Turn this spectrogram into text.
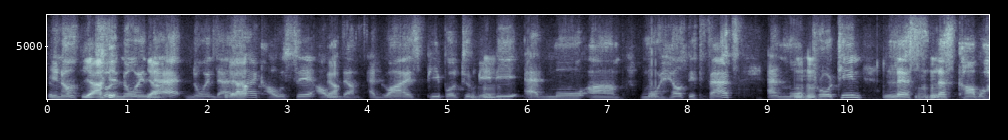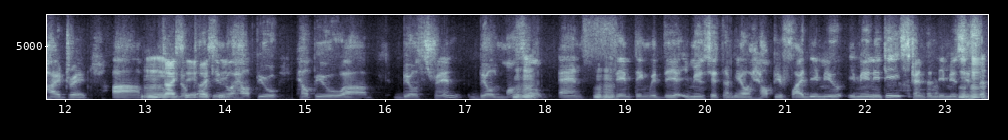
You know. Yeah, So knowing yeah. that, knowing that, Yeah. I would say I Yeah. would um, advise people to Mhm. maybe add more um more healthy fats and more Mhm. protein, less Mhm. less carbohydrate. Um, Mm, I you know, see, I protein see. will help you help you uh, build strength, build muscle, and Mhm. same thing with the immune system. It'll help you fight the immune immunity, strengthen the immune Mhm. system.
